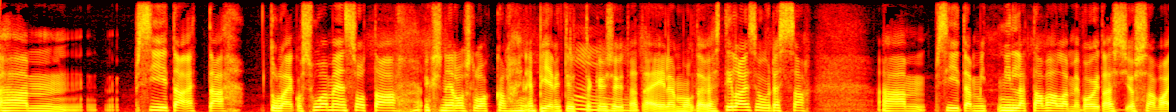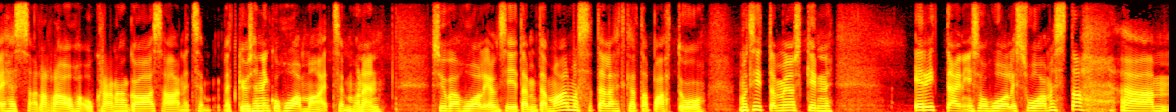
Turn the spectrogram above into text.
äm, siitä, että tuleeko Suomeen sota. Yksi nelosluokkalainen pieni tyttö mm. kysyi tätä eilen multa yhdessä tilaisuudessa. Äm, siitä, millä tavalla me voitaisiin jossain vaiheessa saada rauha Ukrainan Gaasaan. Että, että kyllä se niin kuin huomaa, että semmoinen syvä huoli on siitä, mitä maailmassa tällä hetkellä tapahtuu. Mutta sitten on myöskin erittäin iso huoli Suomesta. Äm,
